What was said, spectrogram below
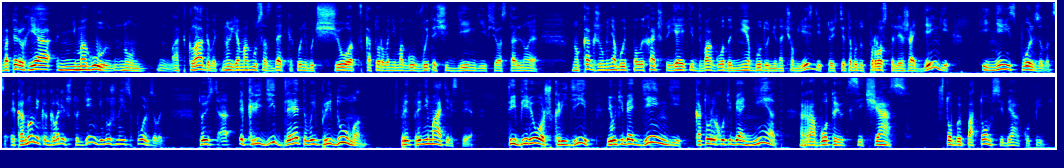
Во-первых, я не могу ну, откладывать, но я могу создать какой-нибудь счет, с которого не могу вытащить деньги и все остальное. Но как же у меня будет полыхать, что я эти два года не буду ни на чем ездить? То есть это будут просто лежать деньги и не использоваться. Экономика говорит, что деньги нужно использовать. То есть а, э, кредит для этого и придуман в предпринимательстве. Ты берешь кредит, и у тебя деньги, которых у тебя нет, работают сейчас, чтобы потом себя окупить.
